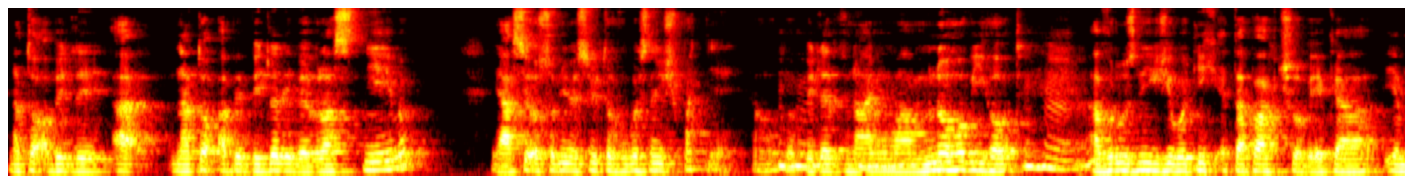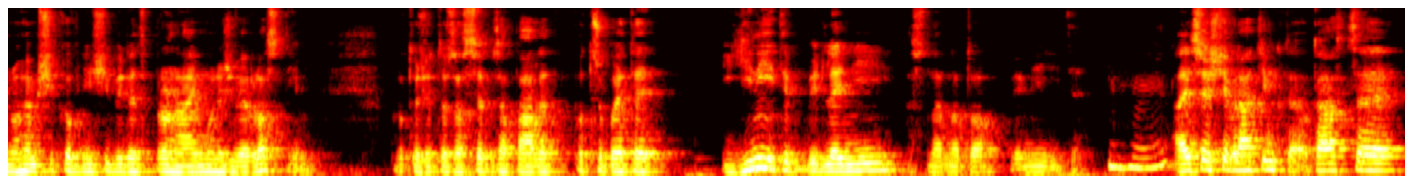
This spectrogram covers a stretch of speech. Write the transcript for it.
Na to, aby, bydli, a na to, aby bydleli ve vlastním, já si osobně myslím, že to vůbec není špatně. Jo? To mm-hmm. bydlet v nájmu má mnoho výhod a v různých životních etapách člověka je mnohem šikovnější bydlet v pronájmu než ve vlastním. Protože to zase za pár let potřebujete jiný typ bydlení a snad na to vyměníte. Mm-hmm. A když se ještě vrátím k té otázce,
